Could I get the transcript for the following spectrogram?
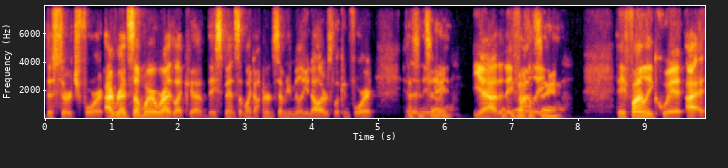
the search for it. I read somewhere where I like uh, they spent something like 170 million dollars looking for it, and That's then they, insane. yeah, then they That's finally insane. they finally quit. I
